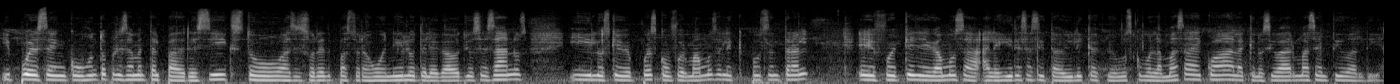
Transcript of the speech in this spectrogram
y pues en conjunto precisamente el Padre Sixto, asesores de pastora juvenil, los delegados diocesanos y los que pues conformamos el equipo central, eh, fue que llegamos a, elegir esa cita bíblica que vimos como la más adecuada, la que nos iba a dar más sentido al día.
